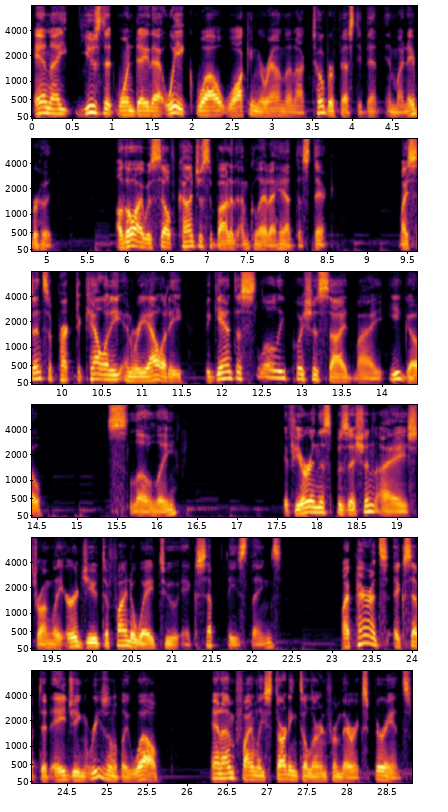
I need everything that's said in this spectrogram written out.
and I used it one day that week while walking around an Oktoberfest event in my neighborhood. Although I was self conscious about it, I'm glad I had the stick. My sense of practicality and reality began to slowly push aside my ego. Slowly. If you're in this position, I strongly urge you to find a way to accept these things. My parents accepted aging reasonably well, and I'm finally starting to learn from their experience.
